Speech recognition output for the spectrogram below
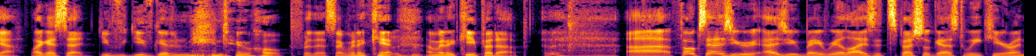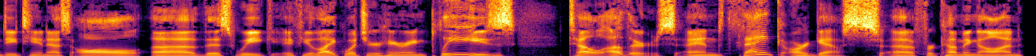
yeah, like I said, you've you've given me new hope for this. I'm gonna keep, I'm gonna keep it up, uh, folks. As you as you may realize, it's special guest week here on DTNS all uh, this week. If you like what you're hearing, please tell others and thank our guests uh, for coming on.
